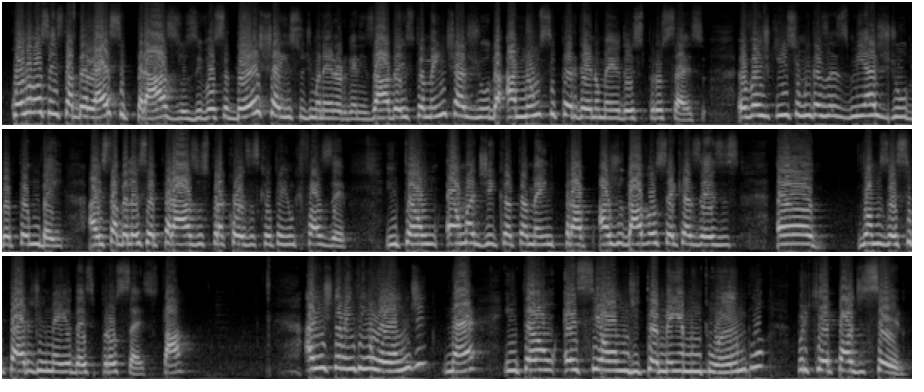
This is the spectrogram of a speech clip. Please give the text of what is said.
quando você estabelece prazos e você deixa isso de maneira organizada, isso também te ajuda a não se perder no meio desse processo. Eu vejo que isso muitas vezes me ajuda também a estabelecer prazos para coisas que eu tenho que fazer. Então, é uma dica também para ajudar você que às vezes, uh, vamos dizer, se perde em meio desse processo, tá? A gente também tem o onde, né? Então, esse onde também é muito amplo, porque pode ser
